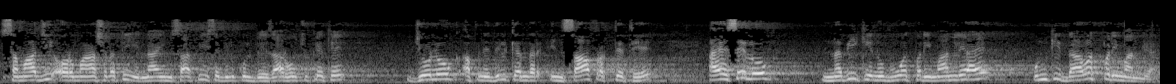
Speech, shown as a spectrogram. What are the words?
سماجی اور معاشرتی ناانصافی سے بالکل بیزار ہو چکے تھے۔ جو لوگ اپنے دل کے اندر انصاف رکھتے تھے، ایسے لوگ نبی کی نبوت پر ایمان لے آئے، ان کی دعوت پر ایمان لے آئے۔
